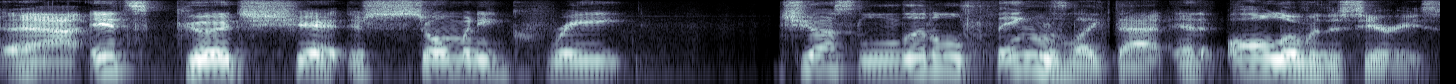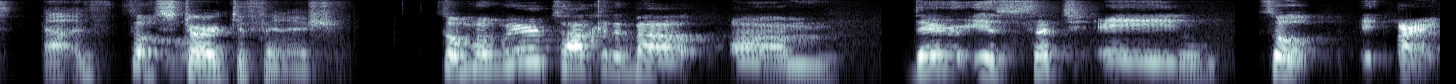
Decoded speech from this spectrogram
Yeah, it's good shit. There's so many great, just little things like that, and all over the series, uh, So- start to finish. So when we're talking about um there is such a so it- all right.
